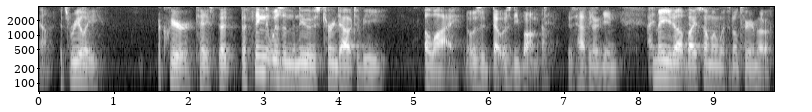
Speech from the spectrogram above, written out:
Yeah. It's really a clear case that the thing that was in the news turned out to be a lie. It was that was debunked oh. as having been made up by someone with an ulterior motive.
